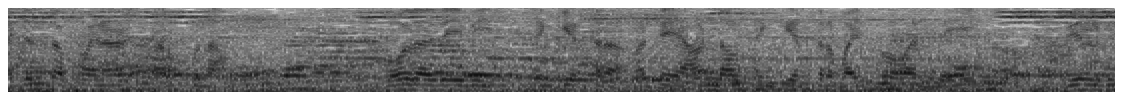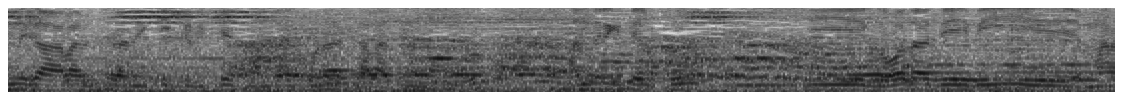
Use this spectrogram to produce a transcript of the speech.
అజంతా ఫైనాన్స్ తరఫున గోదాదేవి సంకీర్తన అంటే ఆండాల్ సంకీర్తన వైభవాన్ని వీరుల ముందుగా ఆలపించడానికి ఇక్కడ ఇచ్చేసిన అందరికీ కూడా చాలా అభినందనలు. అందరికీ తెలుసు ఈ గోదాదేవి మన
